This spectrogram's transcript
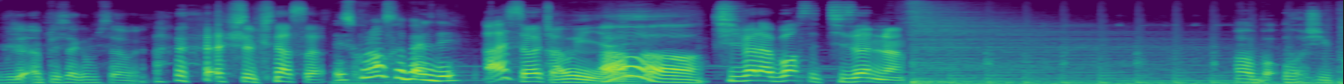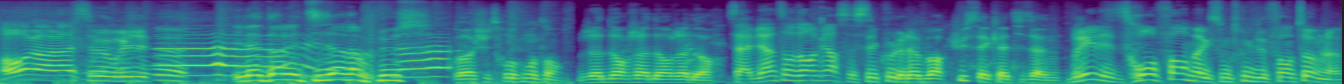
ouais. Vous appelez ça comme ça, ouais. J'aime bien ça. Est-ce qu'on lancerait pas le dé Ah, c'est vrai, tu Ah vois. oui, allez. Ah Qui va la boire cette tisane là? Oh bah, oh, j'ai eu Oh là là, c'est le bruit. Il adore les tisanes en plus. Oh, je suis trop content. J'adore, j'adore, j'adore. Ça va bien t'endormir, ça c'est Je vais cool. la boire cuisse avec la tisane. Brie, il est trop en forme avec son truc de fantôme là.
